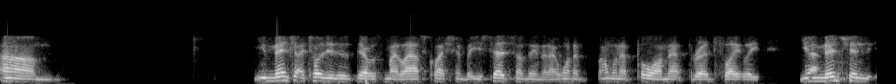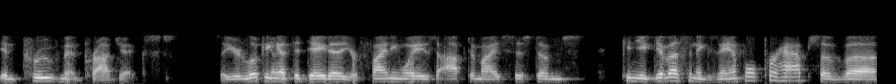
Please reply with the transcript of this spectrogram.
Um, you mentioned I told you that, that was my last question, but you said something that I want to I want to pull on that thread slightly. You yeah. mentioned improvement projects. So you're looking at the data, you're finding ways to optimize systems. Can you give us an example, perhaps, of uh,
